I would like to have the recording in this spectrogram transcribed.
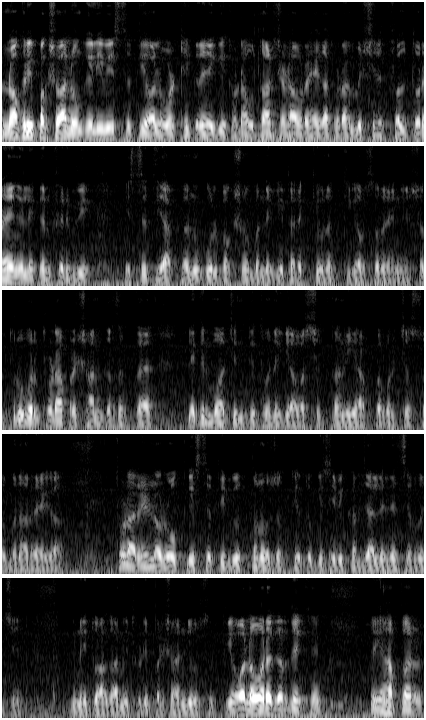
नौकरी पक्ष वालों के लिए भी स्थिति ऑल ओवर ठीक रहेगी। थोड़ा उतार चढ़ाव रहेगा, थोड़ा मिश्रित फल तो रहेंगे, लेकिन फिर भी स्थिति आपके अनुकूल पक्ष में बनेगी तरक्की, उन्नति के अवसर रहेंगे। शत्रु वर्ग थोड़ा परेशान कर सकता है लेकिन बहुत चिंतित होने की आवश्यकता नहीं, आपका वर्चस्व बना रहेगा। थोड़ा ऋण और रोग की स्थिति भी उत्पन्न हो सकती है तो किसी भी कर्जा लेने से बचें, नहीं तो आगामी थोड़ी परेशानी हो सकती है। ऑल ओवर अगर देखें तो यहाँ पर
